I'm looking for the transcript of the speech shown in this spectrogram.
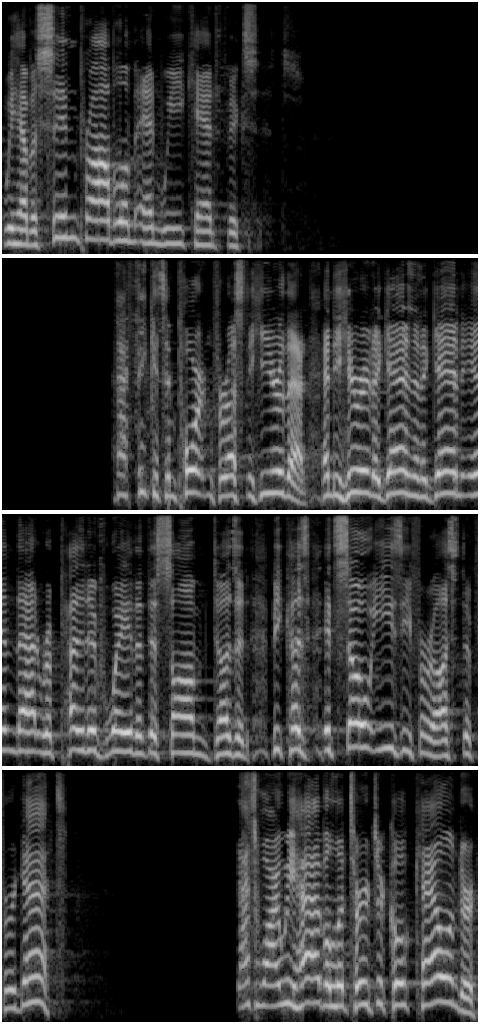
We have a sin problem and we can't fix it. And I think it's important for us to hear that and to hear it again and again in that repetitive way that this psalm does it because it's so easy for us to forget. That's why we have a liturgical calendar.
